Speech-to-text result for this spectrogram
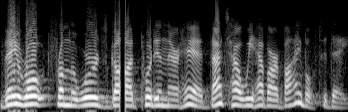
They wrote from the words God put in their head. That's how we have our Bible today.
